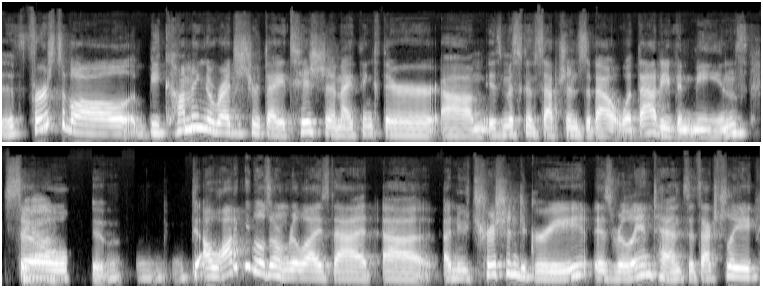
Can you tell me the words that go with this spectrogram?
uh, first of all, becoming a registered dietitian, I think there um, is misconceptions about what that even means. So yeah. a lot of people don't realize that uh, a nutrition degree degree is really intense. It's actually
